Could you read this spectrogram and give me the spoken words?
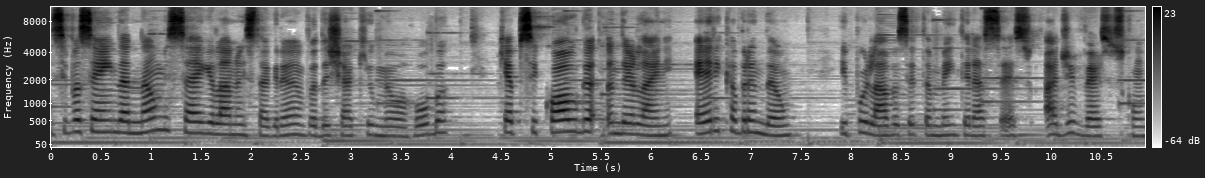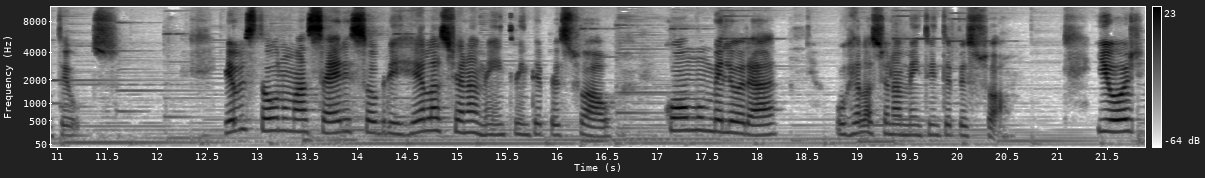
E se você ainda não me segue lá no Instagram, vou deixar aqui o meu arroba que é psicóloga underline Érica Brandão e por lá você também terá acesso a diversos conteúdos. Eu estou numa série sobre relacionamento interpessoal, como melhorar o relacionamento interpessoal. E hoje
